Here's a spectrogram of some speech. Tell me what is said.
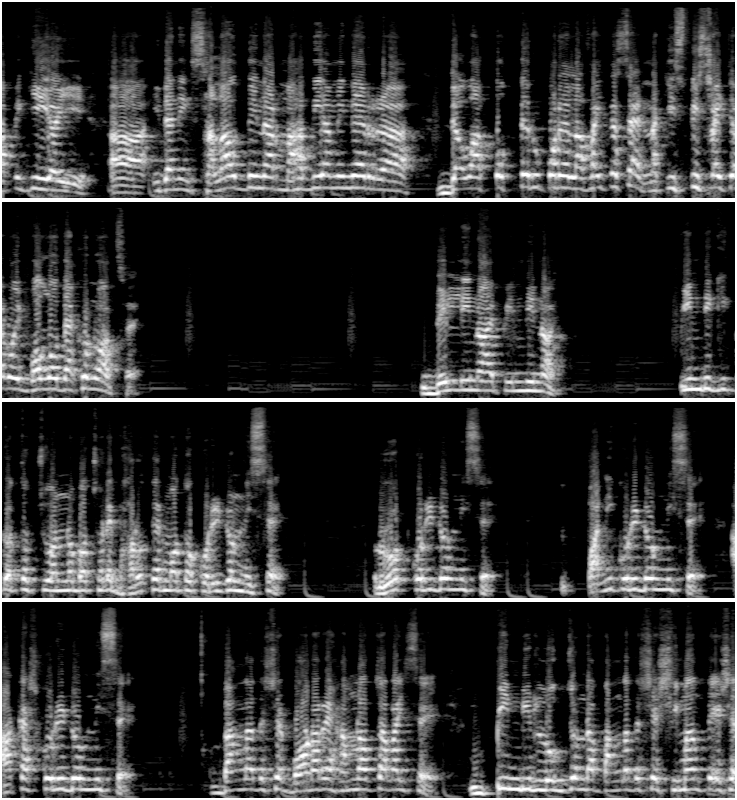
আপনি কি ওই ইদানিং সালাউদ্দিন আর মাহাদি আমিনের দেওয়া তত্ত্বের উপরে লাফাইতেছেন? নাকি স্পিচ রাইটার ওই বলদ এখনও আছে? দিল্লি নয়, পিন্ডি নয়। পিন্ডি কি গত চুয়ান্ন বছরে ভারতের মতো করিডোর নিছে? রোড করিডোর নিছে? পানি করিডোর নিছে? আকাশ করিডোর নিছে? বাংলাদেশের বর্ডারে হামলা চালাইছে। পিন্ডির লোকজনরা বাংলাদেশের সীমান্তে এসে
